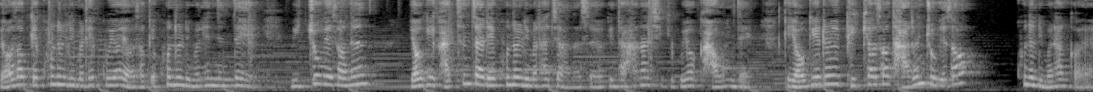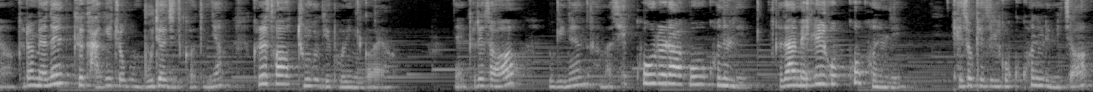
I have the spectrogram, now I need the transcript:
6개 코늘림을 했고요. 6개 코늘림을 했는데 위쪽에서는 여기 같은 자리에 코늘림을 하지 않았어요. 여기 다 하나씩이고요. 가운데 여기를 비켜서 다른 쪽에서 코늘림을 한 거예요. 그러면은 그 각이 조금 무뎌지거든요. 그래서 둥글게 보이는 거예요. 네, 그래서 여기는 아마 3코를 하고 코늘림, 그 다음에 7코 코늘림, 계속해서 7코 코늘림이죠.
